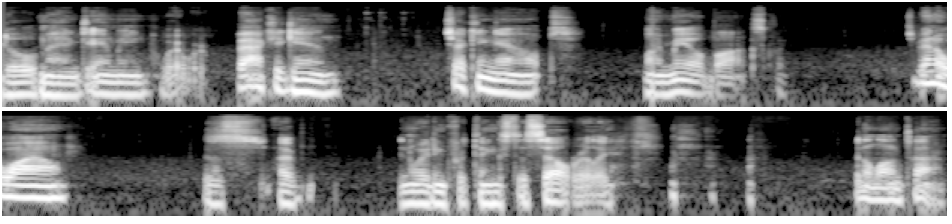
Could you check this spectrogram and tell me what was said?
to Old Man Gaming, where we're back again, checking out my mailbox. It's been a while, because I've been waiting for things to sell, really. been a long time.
